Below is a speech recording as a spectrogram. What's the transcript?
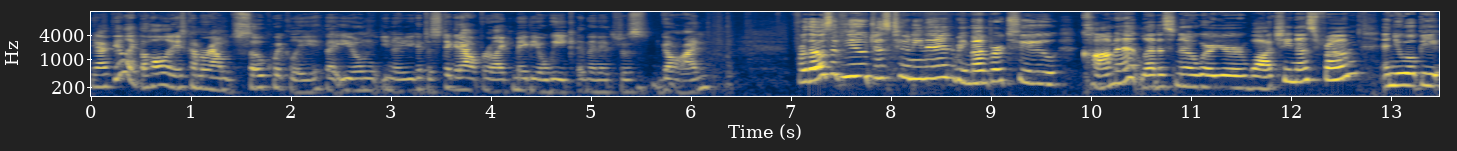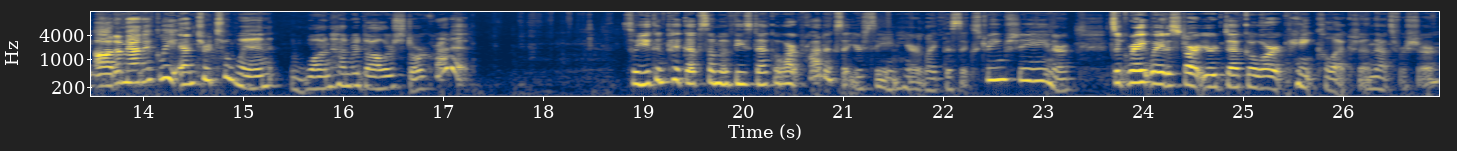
Yeah, I feel like the holidays come around so quickly that you only, you know you get to stick it out for like maybe a week and then it's just gone. For those of you just tuning in, remember to comment, let us know where you're watching us from, and you will be automatically entered to win $100 store credit. So you can pick up some of these DecoArt products that you're seeing here, like this Extreme Sheen, or it's a great way to start your DecoArt paint collection, that's for sure.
